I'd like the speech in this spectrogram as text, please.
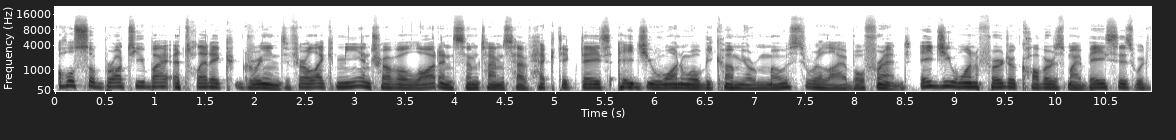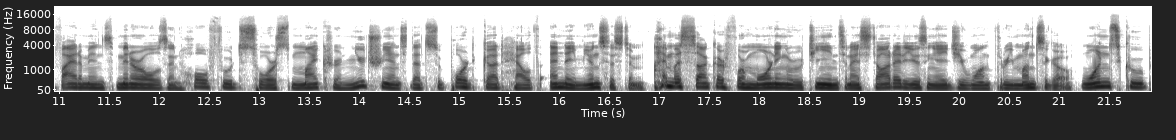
also brought to you by Athletic Greens. If you're like me and travel a lot and sometimes have hectic days, AG1 will become your most reliable friend. AG1 further covers my bases with vitamins, minerals, and whole food sourced micronutrients that support gut health and the immune system. I'm a sucker for morning routines and I started using AG1 three months ago. One scoop,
